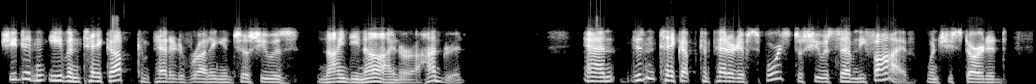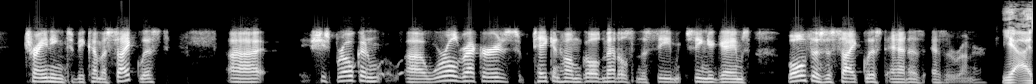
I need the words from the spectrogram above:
she didn't even take up competitive running until she was 99 or 100 and didn't take up competitive sports till she was 75 when she started training to become a cyclist. Uh, she's broken uh, world records, taken home gold medals in the senior games, both as a cyclist and as, as a runner. Yeah, I,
